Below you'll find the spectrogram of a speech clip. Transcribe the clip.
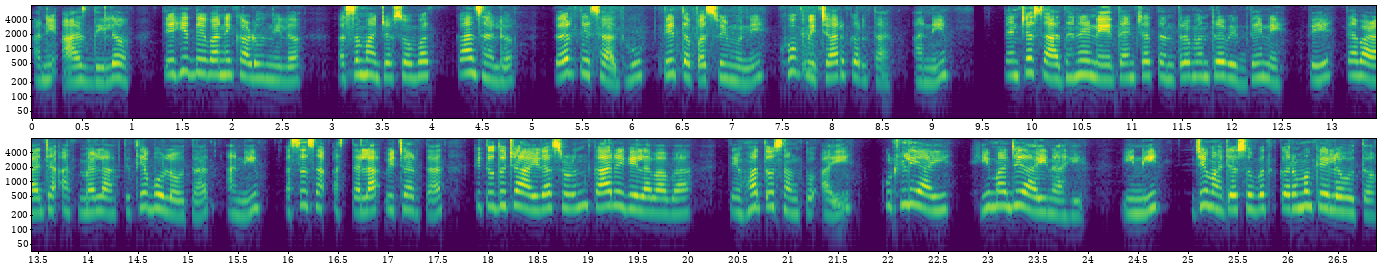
आणि आज दिलं तेही देवाने काढून दिलं. असं माझ्यासोबत का झालं? तर ते साधू ते तपस्वी मुनी खूप विचार करतात आणि त्यांच्या साधनेने त्यांच्या तंत्रमंत्र विद्येने ते त्या बाळाच्या आत्म्याला तिथे बोलवतात आणि असं सा त्याला विचारतात की तू तुझ्या आईला सोडून का रे गेला बाबा? तेव्हा तो सांगतो आई कुठली आई? ही माझी आई नाही. इनी जे माझ्यासोबत कर्म केलं होतं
